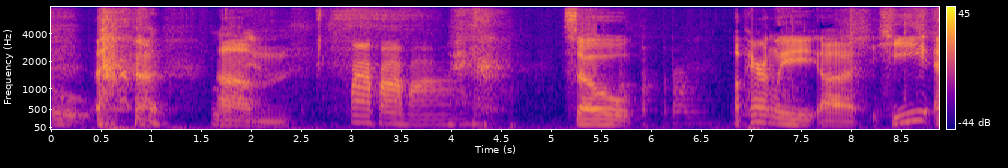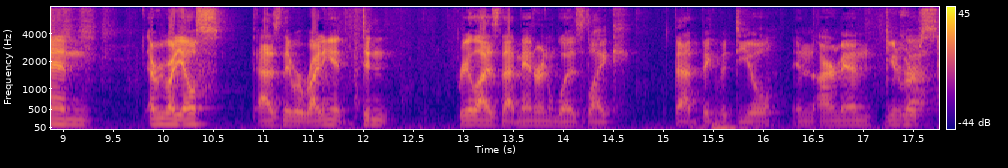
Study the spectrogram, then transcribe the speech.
Ooh. Ooh, Um, so apparently, uh, he and everybody else, as they were writing it, didn't realize that Mandarin was like that big of a deal in the Iron Man universe.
